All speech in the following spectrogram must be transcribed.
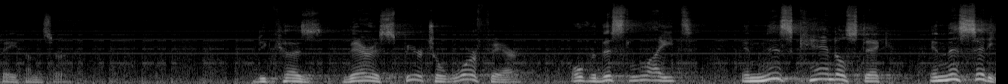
faith on this earth? Because there is spiritual warfare over this light in this candlestick in this city.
